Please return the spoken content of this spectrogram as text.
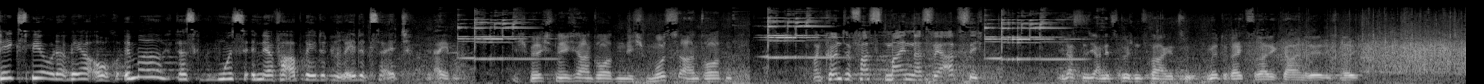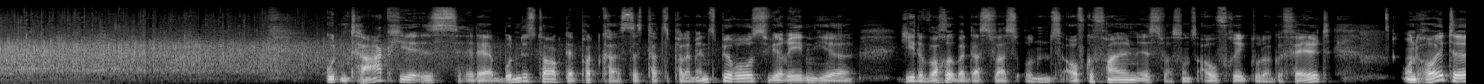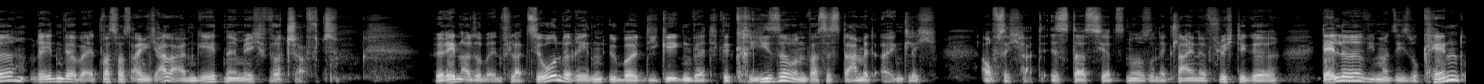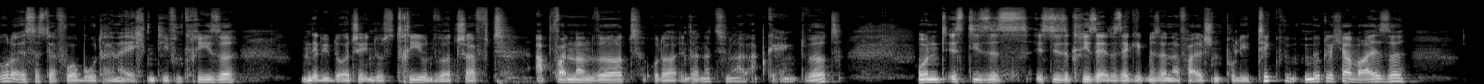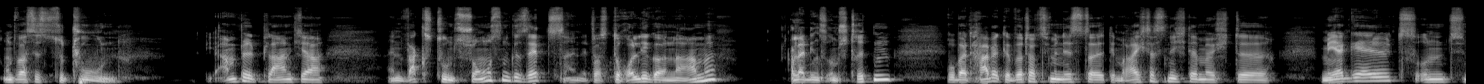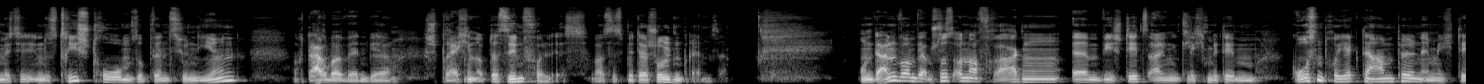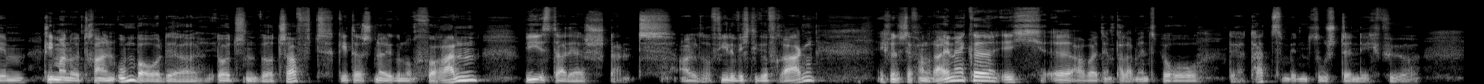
Shakespeare oder wer auch immer, das muss in der verabredeten Redezeit bleiben. Ich möchte nicht antworten, ich muss antworten. Man könnte fast meinen, das wäre Absicht. Ich lasse Sie eine Zwischenfrage zu. Mit Rechtsradikalen rede ich nicht. Guten Tag, hier ist der Bundestalk, der Podcast des Taz Parlamentsbüros. Wir reden hier jede Woche über das, was uns aufgefallen ist, was uns aufregt oder gefällt. Und heute reden wir über etwas, was eigentlich alle angeht, nämlich Wirtschaft. Wir reden also über Inflation, wir reden über die gegenwärtige Krise und was es damit eigentlich auf sich hat. Ist das jetzt nur so eine kleine flüchtige Delle, wie man sie so kennt, oder ist das der Vorbote einer echten tiefen Krise? in der die deutsche Industrie und Wirtschaft abwandern wird oder international abgehängt wird. Und ist dieses, ist diese Krise das Ergebnis einer falschen Politik möglicherweise? Und was ist zu tun? Die Ampel plant ja ein Wachstumschancengesetz, ein etwas drolliger Name, allerdings umstritten. Robert Habeck, der Wirtschaftsminister, dem reicht das nicht. Der möchte mehr Geld und möchte den Industriestrom subventionieren. Auch darüber werden wir sprechen, ob das sinnvoll ist. Was ist mit der Schuldenbremse? Und dann wollen wir am Schluss auch noch fragen, ähm, wie steht es eigentlich mit dem großen Projekt der Ampel, nämlich dem klimaneutralen Umbau der deutschen Wirtschaft. Geht das schnell genug voran? Wie ist da der Stand? Also viele wichtige Fragen. Ich bin Stefan Reinecke. Ich äh, arbeite im Parlamentsbüro der Taz und bin zuständig für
